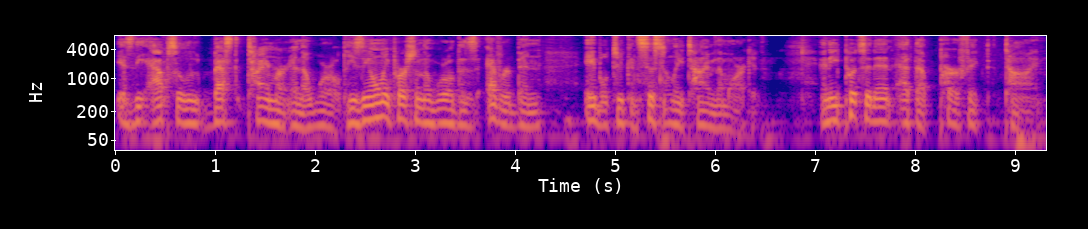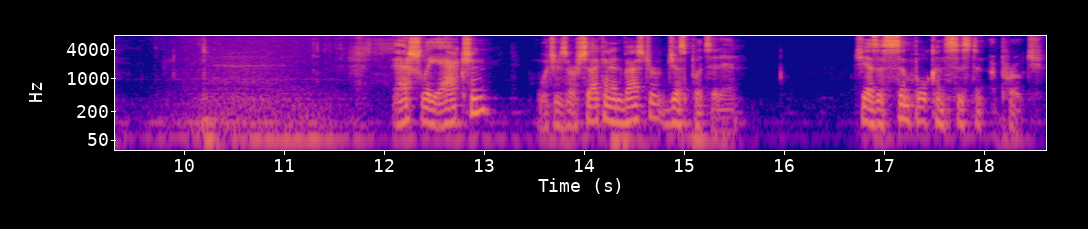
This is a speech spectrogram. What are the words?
is the absolute best timer in the world. He's the only person in the world that's ever been able to consistently time the market. And he puts it in at the perfect time. Ashley Action, which is our second investor, just puts it in. She has a simple, consistent approach.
